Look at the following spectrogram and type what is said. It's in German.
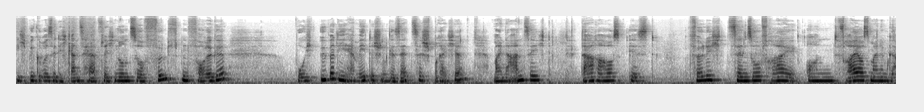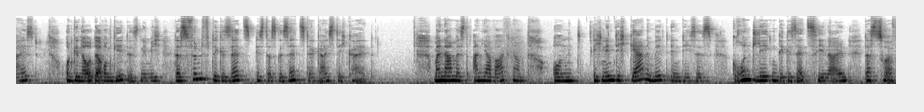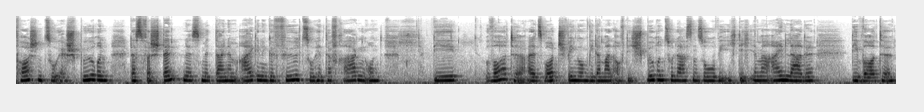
Ich begrüße dich ganz herzlich nun zur fünften Folge, wo ich über die hermetischen Gesetze spreche. Meine Ansicht daraus ist völlig zensurfrei und frei aus meinem Geist. Und genau darum geht es, nämlich das fünfte Gesetz ist das Gesetz der Geistigkeit. Mein Name ist Anja Wagner und ich nehme dich gerne mit in dieses grundlegende Gesetz hinein, das zu erforschen, zu erspüren, das Verständnis mit deinem eigenen Gefühl zu hinterfragen und die Worte als Wortschwingung wieder mal auf dich spüren zu lassen, so wie ich dich immer einlade, die Worte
